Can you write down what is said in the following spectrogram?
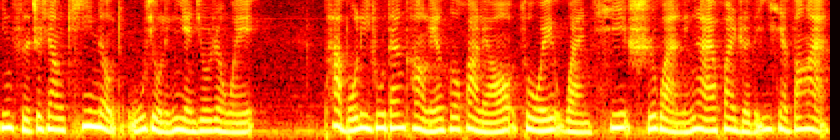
因此，这项 Keynote 五九零研究认为。帕博利珠单抗联合化疗作为晚期食管鳞癌患者的一线方案，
